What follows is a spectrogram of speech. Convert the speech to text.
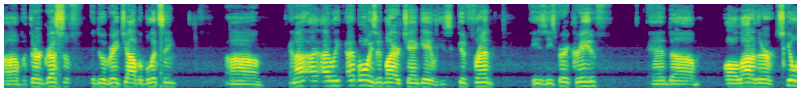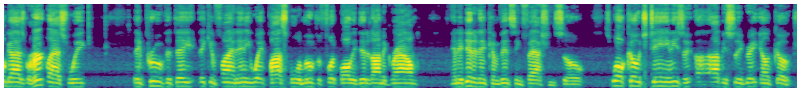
Uh, but they're aggressive. They do a great job of blitzing. Um, and I, I, have always admired Chan Gailey. He's a good friend. He's, he's very creative. And um, while a lot of their skill guys were hurt last week, they proved that they, they can find any way possible to move the football. They did it on the ground, and they did it in convincing fashion. So it's a well coached team. He's a, obviously a great young coach.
